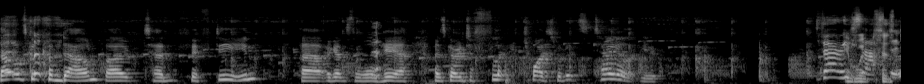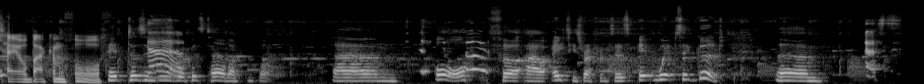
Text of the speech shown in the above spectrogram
That one's going to come down 5, 10, 15 uh, against the wall here, and it's going to flick twice with its tail at you. Very It whips sassy. its tail back and forth. It does indeed Yeah. whip its tail back and forth. Um, or, for our 80s references, it whips it good. Um, Yes.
